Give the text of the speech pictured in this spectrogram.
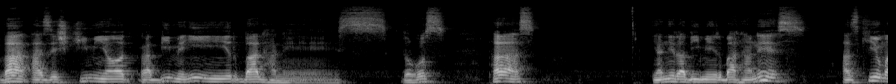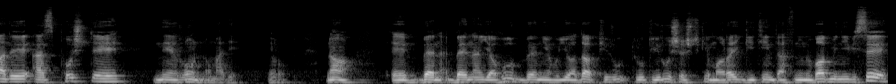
و ازش کی میاد؟ ربی میر بلهنس درست؟ پس یعنی ربی میر بلهنس از کی اومده؟ از پشت نرون اومده. نرون نه بن, یهوب بن یهویادا پیرو تو پیروشش که مارای گیتین دفنون می نویسه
